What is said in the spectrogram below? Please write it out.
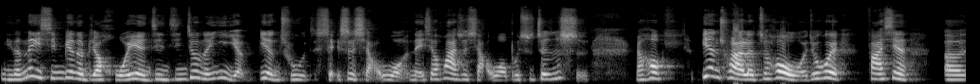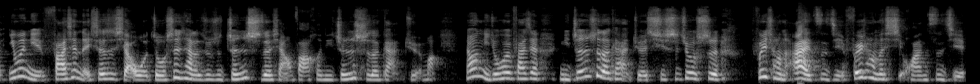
你的内心变得比较火眼金睛，就能一眼辨出谁是小我，哪些话是小我，不是真实。然后变出来了之后，我就会发现。呃，因为你发现哪些是小我之后，剩下的就是真实的想法和你真实的感觉嘛。然后你就会发现，你真实的感觉其实就是非常的爱自己，非常的喜欢自己，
